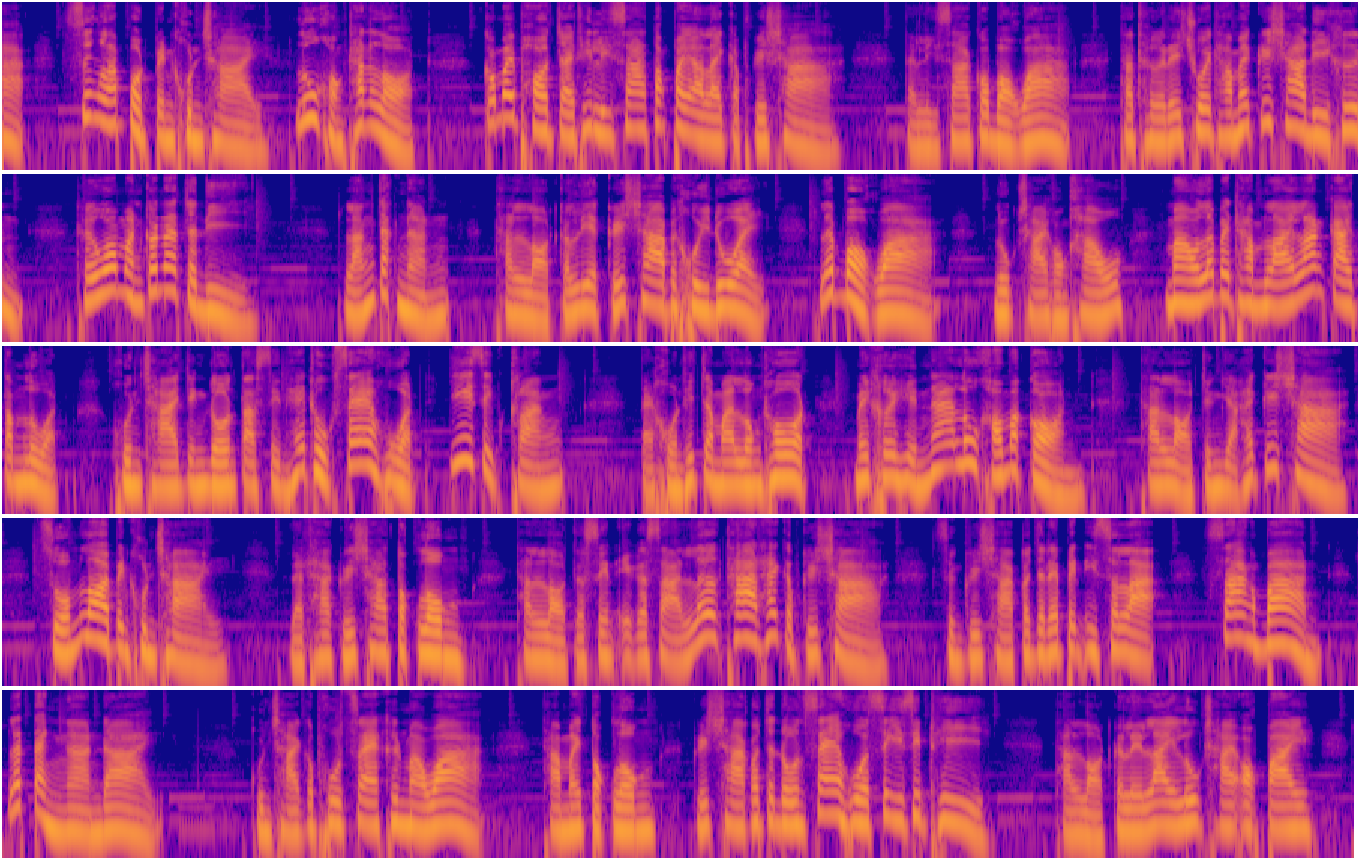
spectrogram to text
ซึ่งรับบทเป็นคุณชาย ลูกของท่านหลอด ก็ไม่พอใจที่ลิซ่าต้องไปอะไรกับกริชา แต่ลิซ่าก็บอกว่า ถ้าเธอได้ช่วยทำให้กริชาดีขึ้น เธอว่ามันก็น่าจะดี หลังจากนั้นท่านหลอดก็เรียกกริชาไปคุยด้วย และบอกว่า ลูกชายของเขาเมาและไปทำร้ายร่างกายตำรวจ คุณชายจึงโดนตัดสินให้ถูกแส้หวด 20 ครั้ง แต่คนที่จะมาลงโทษไม่เคยเห็นหน้าลูกเขามาก่อน ท่านหลอดจึงอยากให้กริชา สวมรอยเป็นคุณชาย และถ้ากริชาตกลง ท่านหลอดจะเซ็นเอกสารเลิกทาสให้กับกริชา ซึ่งกริชาก็จะได้เป็นอิสระ สร้างบ้าน และแต่งงานได้ คุณชายก็พูดแทรกขึ้นมาว่า ถ้าไม่ตกลงกริชาก็จะโดนแส้หัว 40 ที ท่านหลอดก็เลยไล่ลูกชายออกไป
